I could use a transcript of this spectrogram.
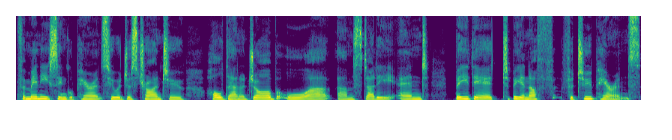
for many single parents who are just trying to hold down a job or um, study and be there to be enough for two parents.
